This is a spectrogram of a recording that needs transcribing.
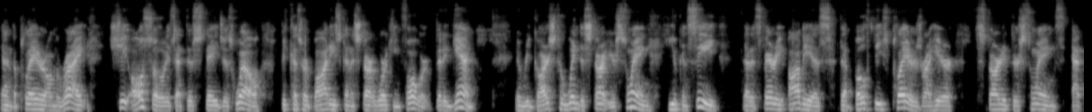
And the player on the right, she also is at this stage as well because her body's going to start working forward. But again, in regards to when to start your swing, you can see that it's very obvious that both these players right here started their swings at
